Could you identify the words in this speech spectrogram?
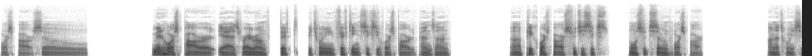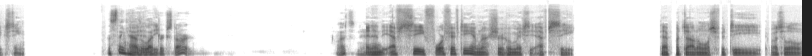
horsepower. So mid horsepower, yeah, it's right around 50, between 50 and 60 horsepower, depends on. Uh, peak horsepower is 56, almost 57 horsepower on a 2016. This thing has And the- electric start. Well, that's new. And then the FC 450, I'm not sure who makes the FC. That puts out almost 50, what's a little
